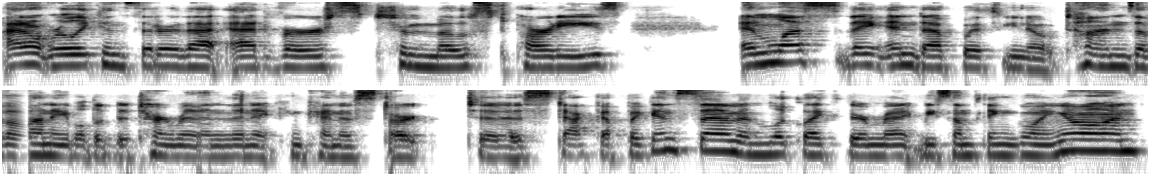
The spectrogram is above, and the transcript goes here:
I don't really consider that adverse to most parties unless they end up with you know tons of unable to determine then it can kind of start to stack up against them and look like there might be something going on.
